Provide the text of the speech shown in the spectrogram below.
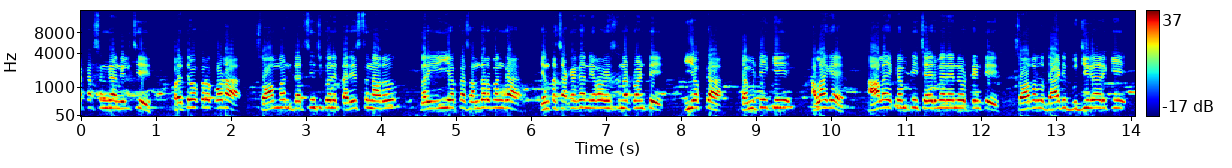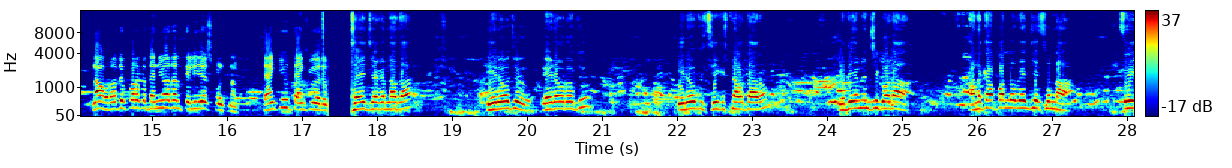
ఆకర్షణగా నిలిచి ప్రతి ఒక్కరు కూడా స్వామిని దర్శించుకొని తరిస్తున్నారు. మరి ఈ యొక్క సందర్భంగా ఇంత చక్కగా నిర్వహిస్తున్నటువంటి ఈ యొక్క కమిటీకి అలాగే ఆలయ కమిటీ చైర్మన్ అయినటువంటి సోదరులు దాడి బుజ్జి గారికి నా హృదయపూర్వక ధన్యవాదాలు తెలియజేసుకుంటున్నాను. Thank you thank you very జై జగన్నాథ. ఈరోజు ఏడవ రోజు ఈరోజు శ్రీకృష్ణ అవతారం. ఉదయం నుంచి కూడా అనకాపల్లిలో వేంచేస్తున్న శ్రీ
